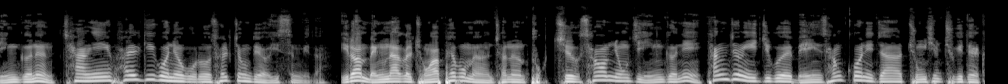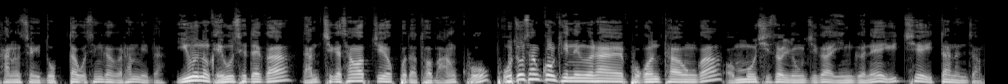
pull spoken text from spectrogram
인근은 창의 활기권역으로 설정되어 있습니다. 이런 맥락을 종합해보면 저는 북측 상업용지 인근이 탕정 2지구의 메인 상권이자 중심축이 될 가능성이 높다고 생각을 합니다. 이유는 배우 세대가 남측의 상업지역보다 더 많고 보조상권 기능을 할 보건타운과 업무시설 용지가 인근에 위치해 있다는 점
